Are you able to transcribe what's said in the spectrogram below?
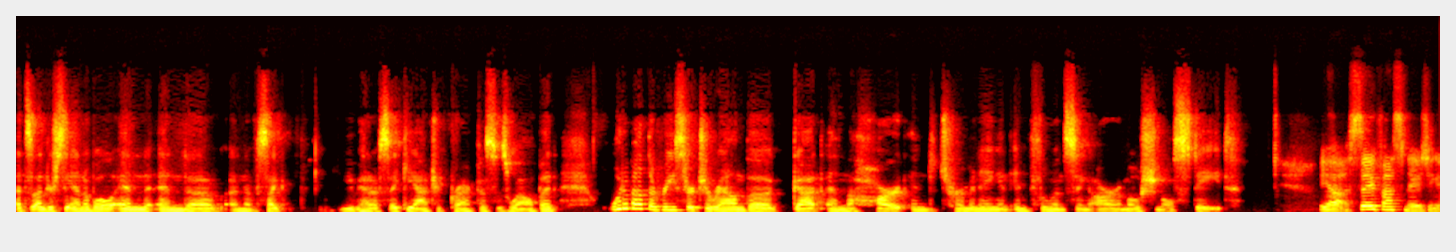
it's understandable and and uh, and of psych you had a psychiatric practice as well but what about the research around the gut and the heart in determining and influencing our emotional state? Yeah so fascinating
